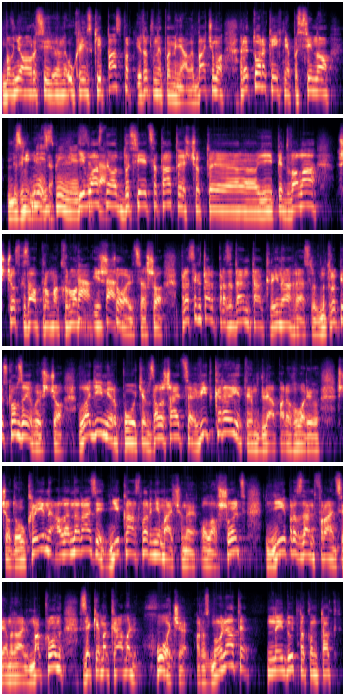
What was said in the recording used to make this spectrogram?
бо в нього росі... український паспорт, і тут вони поміняли. Бачимо, риторика їхня постійно змінюється. Змінюється, і власне, так. от до цієї цитати, що ти е, її підвела, що сказав про Макрона Так, і так. Шольца, що прес-секретар президента країни-агресора Дмитро Пісков заявив, що Владимир Путін залишається відкритим для переговорів щодо України, але наразі ні канцлер Німеччини Олаф Шольц, ні президент Франції Еммануель Макрон, з якими Кремль хоче розмовляти, не йдуть на контакт.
